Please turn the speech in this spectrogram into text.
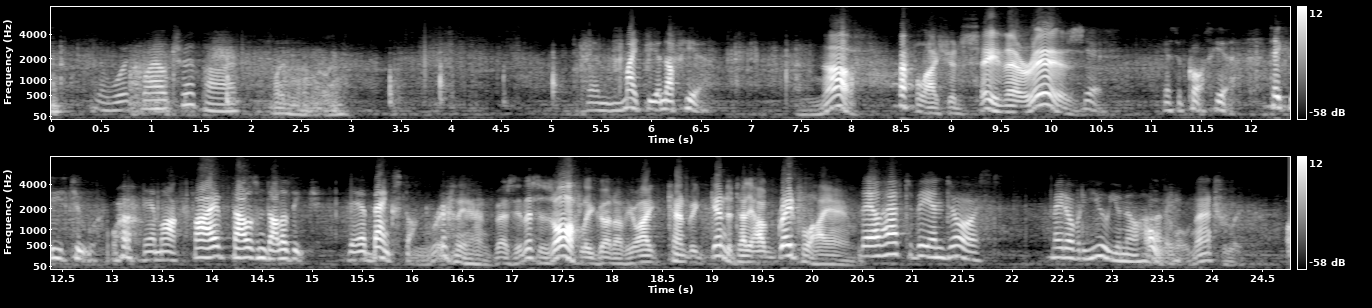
It's a worthwhile trip, Harv. Wait a minute, Lillian. There might be enough here. Enough? Well, I should say there is. Yes. Yes, of course. Here. Take these two. What? They're marked $5,000 each. They're bank stock. Really, Aunt Bessie, this is awfully good of you. I can't begin to tell you how grateful I am. They'll have to be endorsed. Made over to you, you know, Oh, well, naturally. Uh,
